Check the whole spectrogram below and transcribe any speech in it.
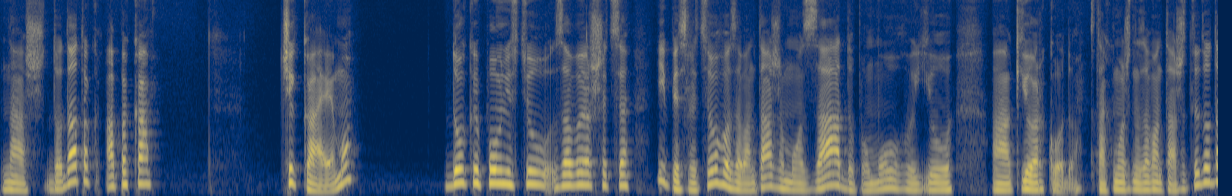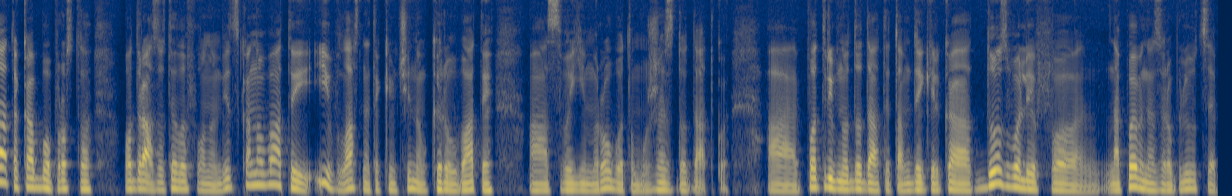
наш додаток APK. Чекаємо, доки повністю завершиться, і після цього завантажимо за допомогою QR-коду. Так, можна завантажити додаток або просто одразу телефоном відсканувати і, власне, таким чином керувати своїм роботом уже з додатку. Потрібно додати там декілька дозволів. Напевне, зроблю це,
